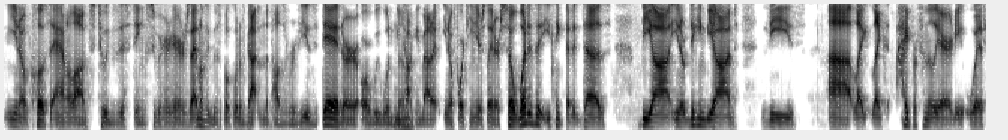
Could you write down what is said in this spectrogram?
you know close analogs to existing superhero characters, I don't think this book would have gotten the positive reviews it did, or or we wouldn't No. be talking about it, you know, 14 years later. So, what is it you think that it does beyond, you know, digging beyond these uh, like like hyper familiarity with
